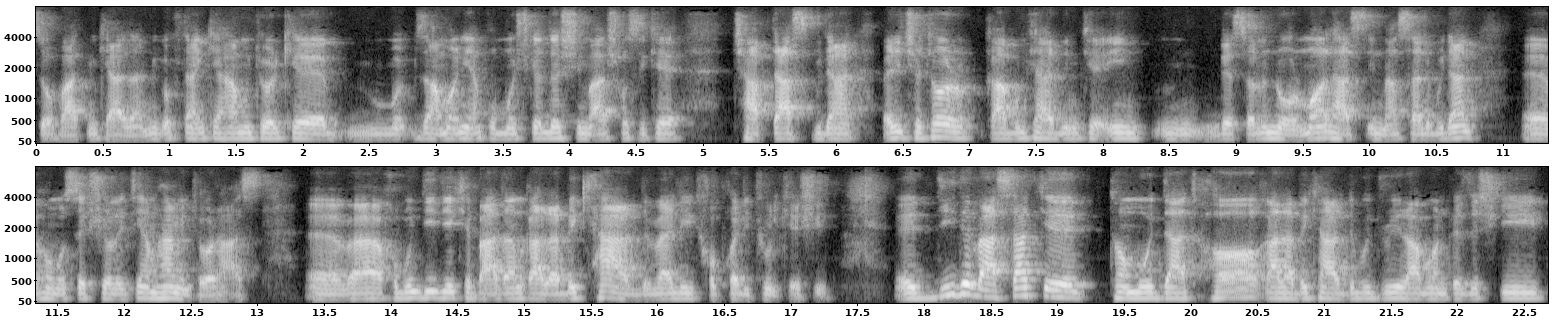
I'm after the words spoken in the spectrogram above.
صحبت می‌کردن. می‌گفتن که همونطور که زمانی هم خب مشکل داشتیم اشخاصی که چپ دست بودن ولی چطور قبول کردیم که این به نرمال هست این مسئله بودن هوموسکشوالیتی هم همینطور هست. و خب اون دیدیه که بعدا غلبه کرد ولی خب خیلی طول کشید. دید وسط که تا مدت ها غلبه کرده بود روی روان پزشکی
